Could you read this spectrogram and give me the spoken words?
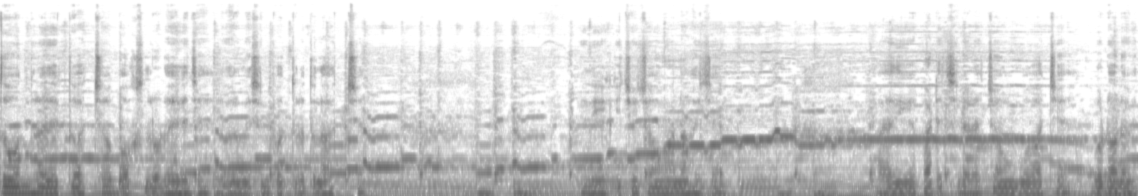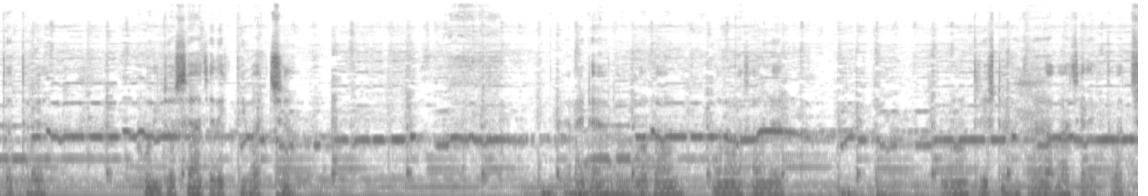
তো বন্ধুরা দেখতে পাচ্ছ বক্স লোড হয়ে গেছে। এবার মেশিনপত্র তোলা হচ্ছে। এদিকে কিছু আনা হয়েছে। আর এদিকে পাটের ছেলেরা চং আছে, গোডাউনের ভিতর থেকে ফুল জসে আছে দেখতেই পাচ্ছ। এটা হলো গোডাউন পনেরো সাউন্ডের উনত্রিশটার ভিতরে রাখা আছে দেখতে পাচ্ছ।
